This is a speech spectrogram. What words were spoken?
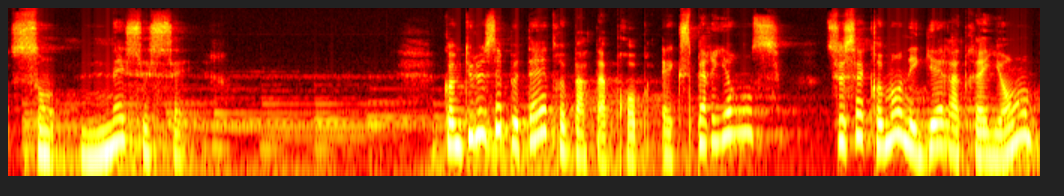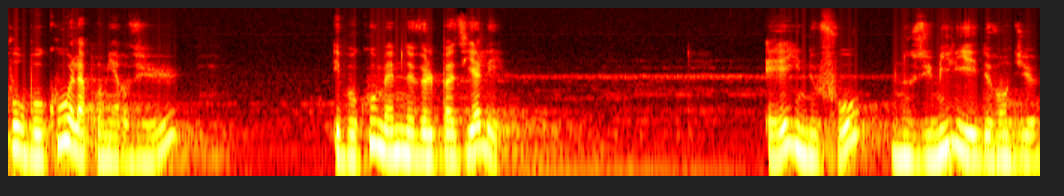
sont nécessaires. Comme tu le sais peut-être par ta propre expérience, ce sacrement n'est guère attrayant pour beaucoup à la première vue, et beaucoup même ne veulent pas y aller. Et il nous faut nous humilier devant Dieu.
